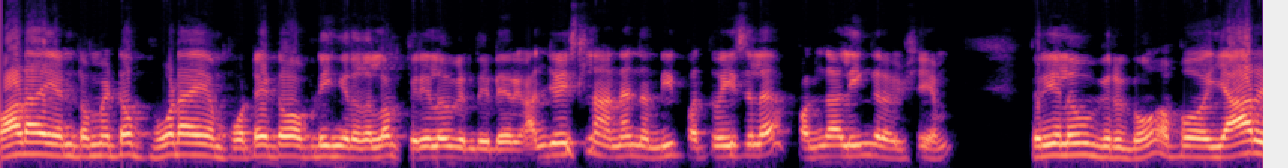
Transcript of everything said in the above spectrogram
வாடாயன் டொமேட்டோ போடாயன் பொட்டேட்டோ அப்படிங்கிறதெல்லாம் பெரிய அளவுக்கு இருந்துகிட்டே இருக்கு. அஞ்சு வயசுல அண்ணன் தம்பி பத்து வயசுல பங்காளிங்கிற விஷயம் பெரிய அளவுக்கு இருக்கும். அப்போ யாரு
